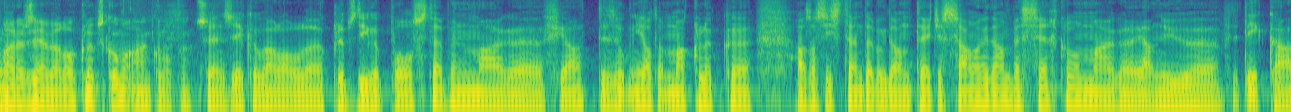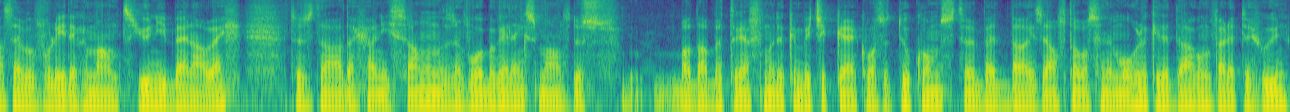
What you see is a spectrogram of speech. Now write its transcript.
maar er zijn wel al clubs komen aankloppen. Er zijn zeker wel al clubs die gepost hebben, maar ja, het is ook niet altijd makkelijk. als assistent heb ik dan een tijdje samen gedaan bij Cirkel, maar ja, nu, het EK zijn we volledige maand juni bijna weg. Dus dat, dat gaat niet samen, dat is een voorbereidingsmaand. Dus wat dat betreft moet ik een beetje kijken, wat de toekomst bij het Belgisch elftal, wat zijn de mogelijkheden daar om verder te groeien?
